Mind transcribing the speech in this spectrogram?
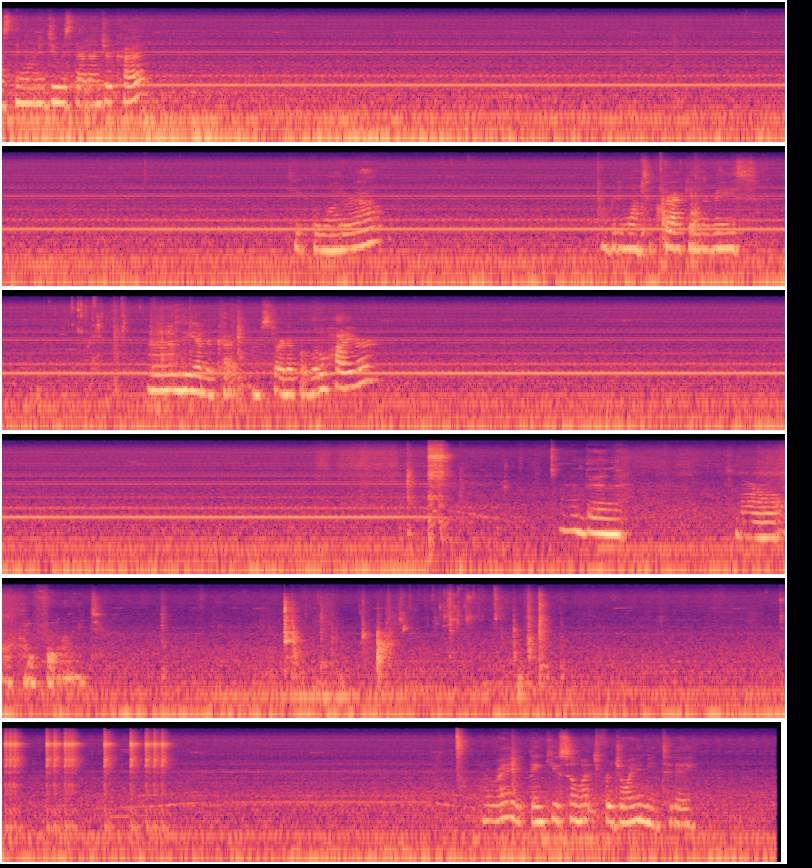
last thing I'm going to do is that undercut. Take the water out. Nobody wants a crack in their vase. And the undercut. I start up a little higher. and then tomorrow I'll put a foot on it. All right, thank you so much for joining me today.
